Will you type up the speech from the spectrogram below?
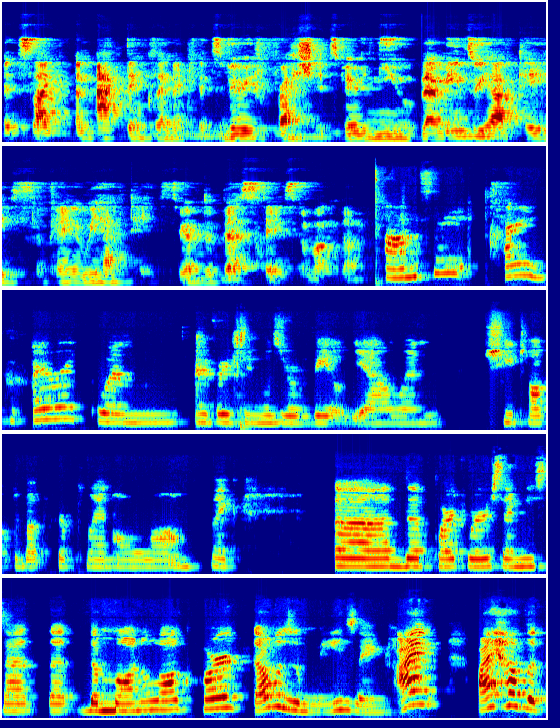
it's like an acting clinic. It's very fresh. It's very new. That means we have taste. Okay, we have taste. We have the best taste among them. Honestly, I I like when everything was revealed. Yeah, when she talked about her plan all along. Like uh the part where Semi said that the monologue part, that was amazing. I I have a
